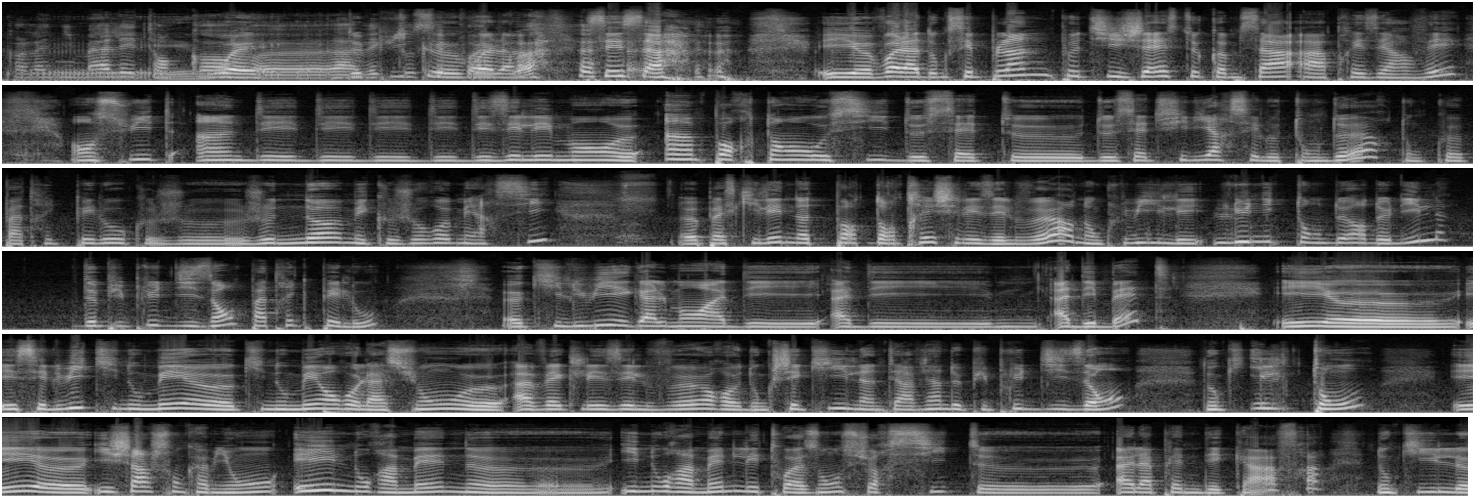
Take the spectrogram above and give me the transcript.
Quand l'animal est encore avec depuis que, voilà, c'est ça. Et voilà, donc c'est plein de petits gestes comme ça à préserver. Ensuite, un des, des, des, des éléments euh, important aussi de cette, euh, de cette filière, c'est le tondeur. Donc euh, Patrick Pello, que je, je, nomme et que je remercie, parce qu'il est notre porte d'entrée chez les éleveurs. Donc lui, il est l'unique tondeur de l'île depuis plus de dix ans, Patrick Pello, qui lui également a des, a des, a des bêtes. Et, et c'est lui qui nous, met, qui nous met en relation avec les éleveurs, donc chez qui il intervient depuis plus de dix ans. Donc il tond, et euh, il charge son camion et il nous ramène, euh, il nous ramène les toisons sur site euh, à la plaine des Cafres. Donc il,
